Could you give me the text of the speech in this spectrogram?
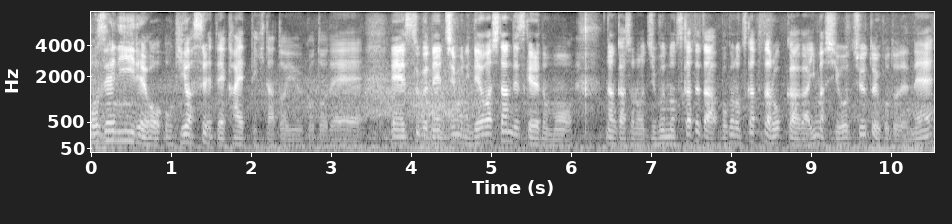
小銭入れを置き忘れて帰ってきたということで、えーすぐね、ジムに電話したんですけれども、なんかその自分の使ってた、僕の使ってたロッカーが今使用中ということでね、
